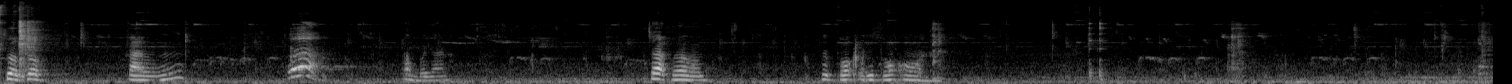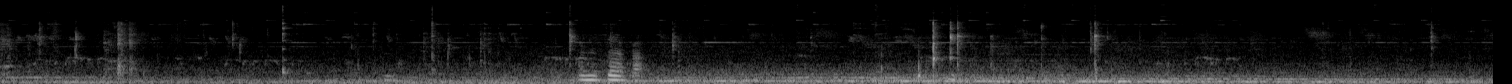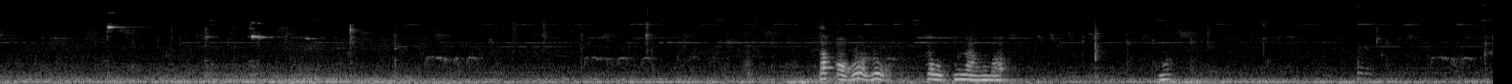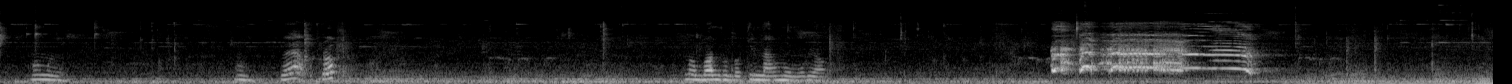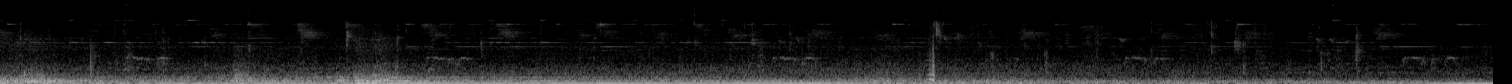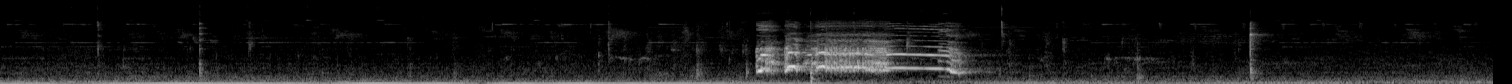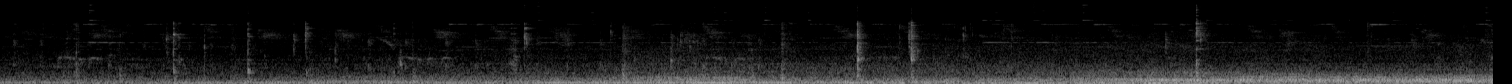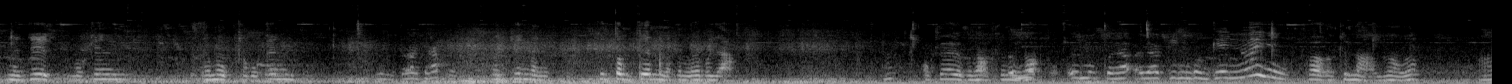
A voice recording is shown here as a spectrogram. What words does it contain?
บ๊ะ บุ้งประมอนกินข้าวเห็ดหยังเออสุกสุกกังเออต้องบยันจักเนาะเพื่อเพาะเพื่อเพาะอ่อนอันนี้แซ่บอะ ออกรถลูกกระบอกกินนางบ่เนาะเอามืออืมแล้วครบน้องบอลผมบอกกินนางหมูเดียว เนื้อจีดบกินกระหมกกับบกินมันก็ชับเลยมันกินมันกินต้มเค็มแล้วกันเลยบ่อยากโอเคเลยพี่น้องขึ้นเออเนาะเออมันก็อยากกินคนเก่งน้อยหนึ่งพ่อก็ขึ้นหนาวพี่น้องเนาะอ๋อ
